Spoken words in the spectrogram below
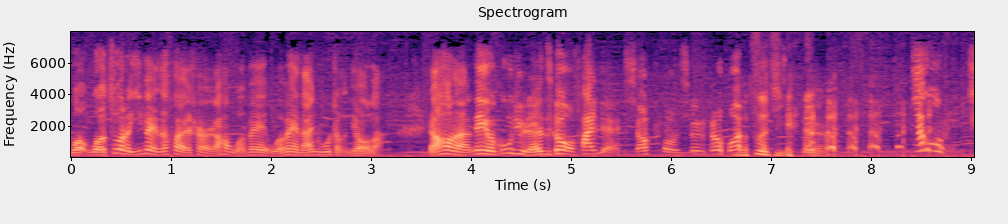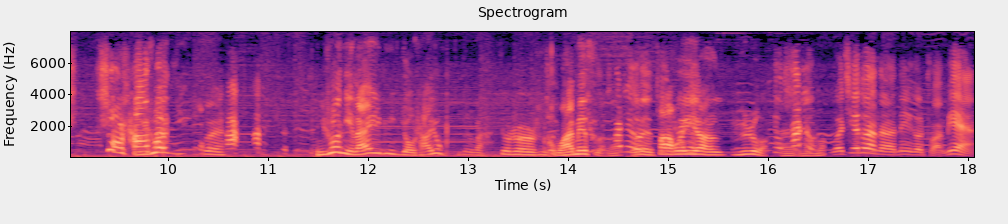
我我做了一辈子坏事儿，然后我被我被男主拯救了，然后呢，那个工具人最后发现小丑就是我自己，最后受伤。你说你对，你说你来有啥用，对吧？就是我还没死呢，我得发挥一下余热。就他这五个阶段的那个转变，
